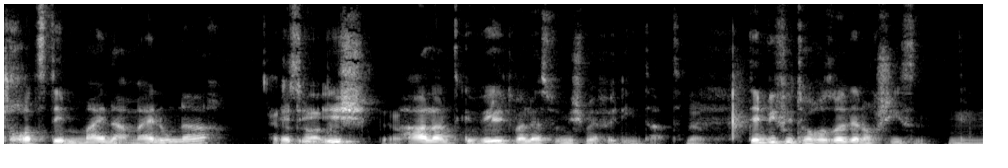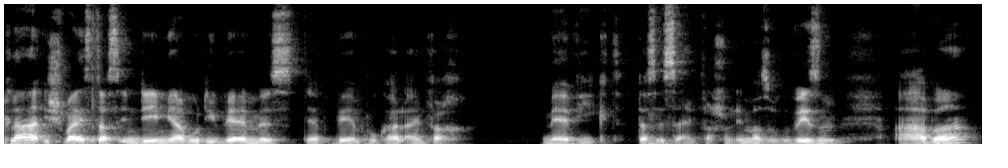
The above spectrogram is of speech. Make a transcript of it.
Trotzdem meiner Meinung nach Hätte hätte Haaland, ich ja. Haaland gewählt, weil er es für mich mehr verdient hat. Ja. Mhm. Denn wie viele Tore soll der noch schießen? Klar, ich weiß, dass in dem Jahr, wo die WM ist, der WM-Pokal einfach mehr wiegt. Das Mhm. ist einfach schon immer so gewesen. Aber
